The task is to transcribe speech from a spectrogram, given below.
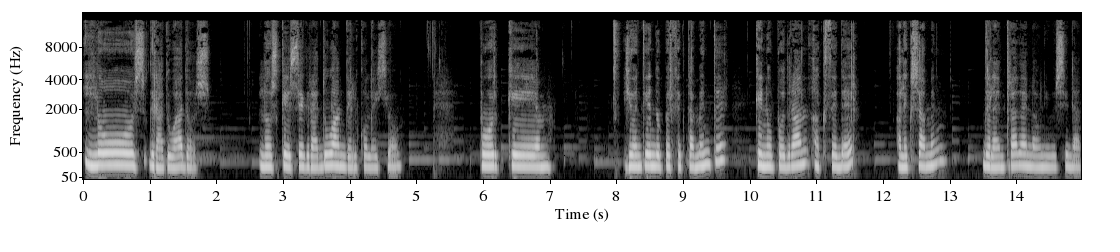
los graduados, los que se gradúan del colegio, porque yo entiendo perfectamente que no podrán acceder al examen de la entrada en la universidad.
